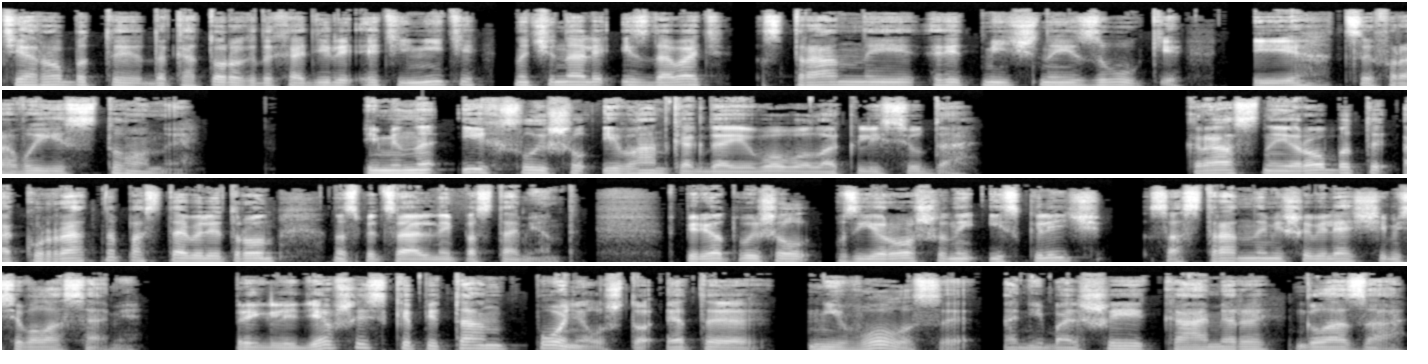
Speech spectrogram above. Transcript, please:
Те роботы, до которых доходили эти нити, начинали издавать странные ритмичные звуки и цифровые стоны. Именно их слышал Иван, когда его волокли сюда. Красные роботы аккуратно поставили трон на специальный постамент. Вперед вышел взъерошенный исклич со странными шевелящимися волосами. Приглядевшись, капитан понял, что это не волосы, а небольшие камеры глаза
